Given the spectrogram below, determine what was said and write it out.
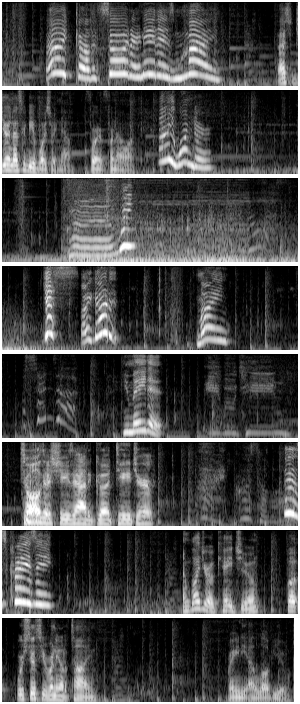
I got a sword and it is mine. That's Jun. That's gonna be a voice right now. For for now on. I wonder. Uh, wing. Yes, I got it. Mine. You made it. Told her she's had a good teacher. This is crazy. I'm glad you're okay, Jun, but we're seriously running out of time. Rainy, I love you.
